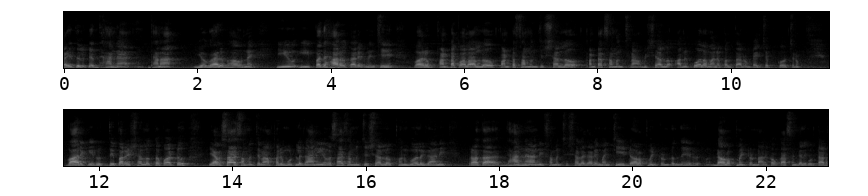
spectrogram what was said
రైతులకి ధాన్య ధన యోగాలు బాగున్నాయి. ఈ ఈ పదహారవ తారీఖు నుంచి వారు పంట పొలాల్లో పంట సంబంధించిన విషయాల్లో పంటకు సంబంధించిన విషయాల్లో అనుకూలమైన ఫలితాలు ఉంటాయని చెప్పుకోవచ్చును. వారికి వృత్తి పరీక్షలతో పాటు వ్యవసాయ సంబంధించిన పనిముట్లు కానీ వ్యవసాయ సంబంధించిన విషయాల్లో కొనుగోలు కానీ తర్వాత ధాన్యానికి సంబంధించిన విషయాలు కానీ మంచి డెవలప్మెంట్ ఉంటుంది. డెవలప్మెంట్ ఉండడానికి అవకాశం కలిగి ఉంటారు.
